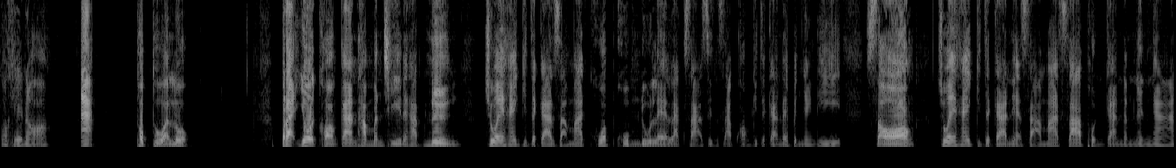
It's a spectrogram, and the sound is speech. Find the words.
โอเคเนาะอะทบทวนลูกประโยชน์ของการทำบัญชีนะครับ 1. ช่วยให้กิจการสามารถควบคุมดูแลรักษาสินทรัพย์ของกิจการได้เป็นอย่างดี 2. ช่วยให้กิจการเนี่ยสามารถทราบผลการดำเนินงาน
